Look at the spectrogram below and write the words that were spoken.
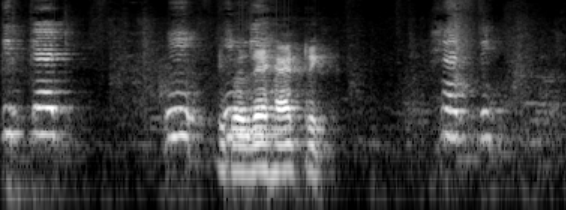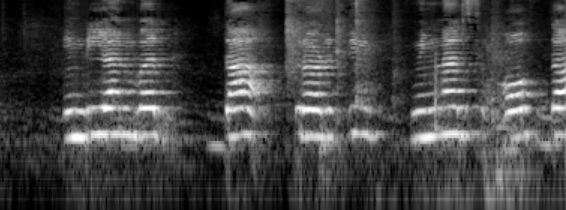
cricket. It was a hat trick. hat trick. Indian were the theoretic winners of the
